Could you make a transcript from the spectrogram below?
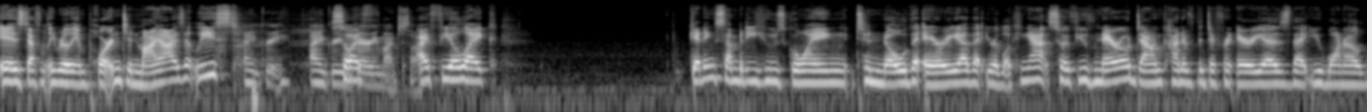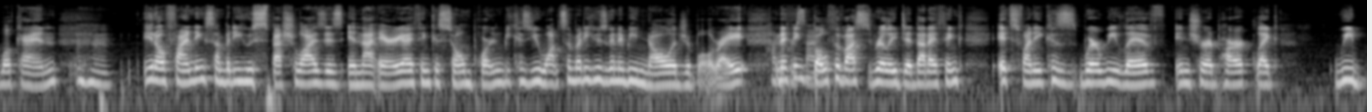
is definitely really important in my eyes, at least. I agree. I agree So I- very much so. I feel like getting somebody who's going to know the area that you're looking at. So if you've narrowed down kind of the different areas that you want to look in, mm-hmm. You know, finding somebody who specializes in that area, I think is so important because you want somebody who's going to be knowledgeable, right? And I think both of us really did that. I think it's funny because where we live in Sherwood Park, like we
